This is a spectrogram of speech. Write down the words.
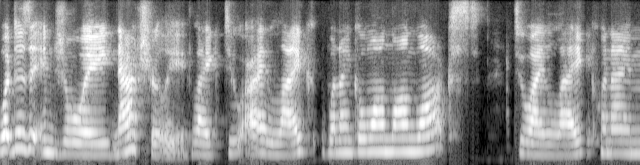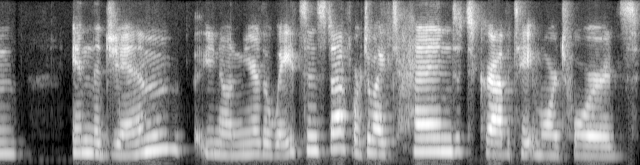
what does it enjoy naturally? Like, do I like when I go on long walks? Do I like when I'm in the gym, you know, near the weights and stuff? Or do I tend to gravitate more towards,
